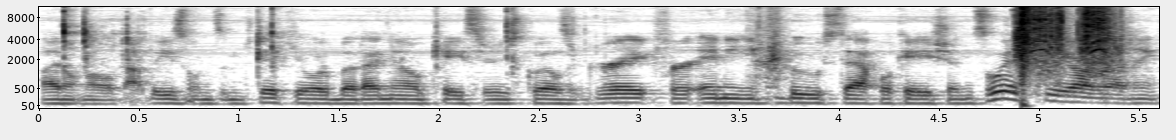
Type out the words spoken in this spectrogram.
I don't know about these ones in particular, but I know K-Series coils are great for any boost applications, which we are running.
